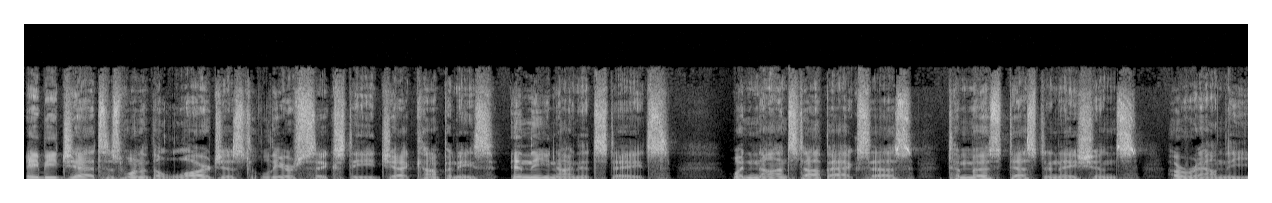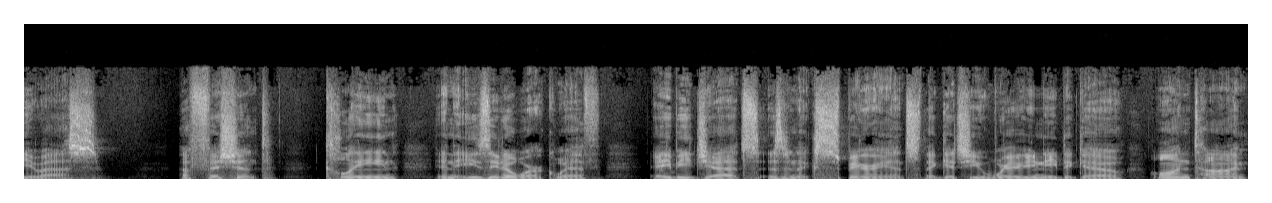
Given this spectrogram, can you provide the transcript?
AB Jets is one of the largest Lear 60 jet companies in the United States, with nonstop access to most destinations around the U.S. Efficient, clean, and easy to work with, AB Jets is an experience that gets you where you need to go on time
